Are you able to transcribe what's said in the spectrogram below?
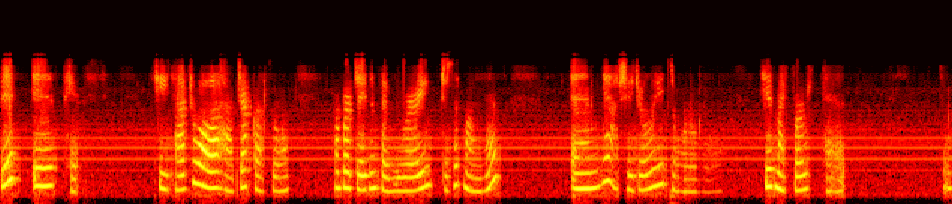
This is Paris. She's half Chihuahua, half Jack Russell. Her birthday's in February, just like mine is. And yeah, she's really adorable. She's my first pet. So,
